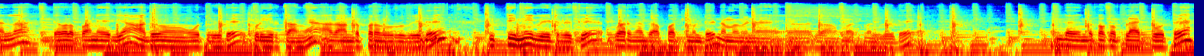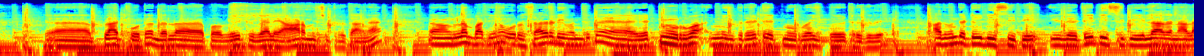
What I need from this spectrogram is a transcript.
நல்லா டெவலப்பான ஏரியா அதுவும் ஓட்டு வீடு குடியிருக்காங்க. அது அந்த பிறகு ஒரு வீடு. சுற்றியுமே வீடு இருக்குது பாருங்கள் அது அப்பார்ட்மெண்ட்டு நம்ம முன்ன அப்பார்ட்மெண்ட் வீடு. இந்த இந்த பக்கம் பிளாட் போட்டு பிளாட் போட்டு அந்த இப்போ வீட்டு வேலையை ஆரம்பிச்சுட்டு இருக்காங்க அங்கெல்லாம் பார்த்தீங்கன்னா ஒரு சதுரடி வந்துட்டு எட்நூறுரூவா இன்றைக்கி ரேட்டு எட்நூறுரூவாய்க்கு போயிட்டுருக்குது அது வந்து டிடிசிபி இது டிடிசிபி இல்லாதனால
